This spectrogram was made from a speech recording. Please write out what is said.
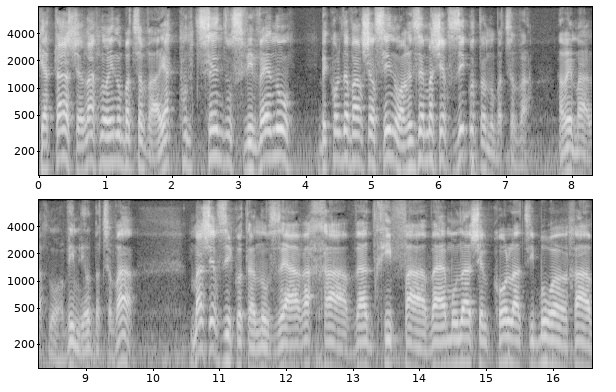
כי אתה, כשאנחנו היינו בצבא, היה קונצנזוס סביבנו בכל דבר שעשינו, הרי זה מה שהחזיק אותנו בצבא. הרי מה, אנחנו אוהבים להיות בצבא? מה שהחזיק אותנו זה הערכה והדחיפה והאמונה של כל הציבור הרחב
